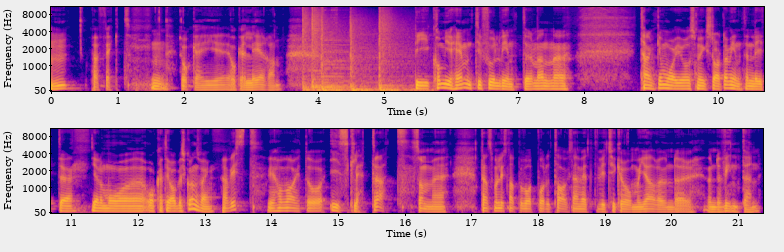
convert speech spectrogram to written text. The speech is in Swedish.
Mm. Perfekt. Mm. Åka, i, åka i leran. Vi kom ju hem till full vinter men eh, tanken var ju att smygstarta vintern lite genom att uh, åka till Abisko en sväng. Ja, visst, vi har varit och isklättrat. Som uh, den som har lyssnat på vårt podd ett tag sedan vet att vi tycker om att göra under, under vintern.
